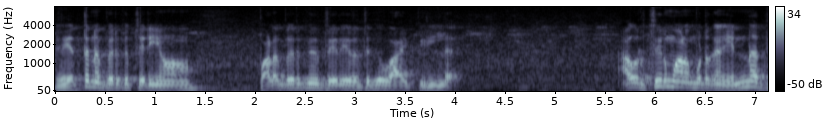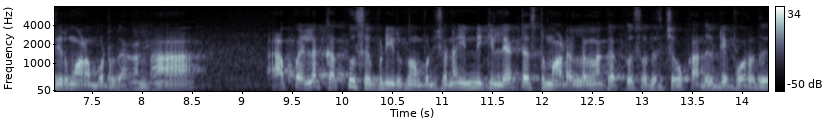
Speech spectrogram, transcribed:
இது எத்தனை பேருக்கு தெரியும்? பல பேருக்கு தெரியறதுக்கு வாய்ப்பு இல்லை. அவர் தீர்மானம் போட்டிருக்காங்க. என்ன தீர்மானம் போட்டிருக்காங்கன்னா அப்போ எல்லாம் கக்கூஸ் எப்படி இருக்கும் அப்படின்னு சொன்னால் இன்றைக்கி லேட்டஸ்ட் மாடல்லலாம் கக்கூஸ் வந்துருச்சு. உட்காந்துக்கிட்டே போகிறது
